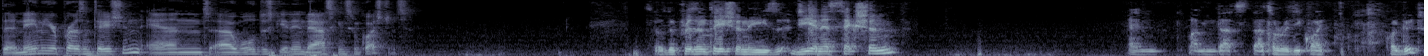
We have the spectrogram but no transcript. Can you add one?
the name of your presentation, and uh, we'll just get into asking some questions. So the presentation is DNS section and I mean that's that's already quite quite good.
